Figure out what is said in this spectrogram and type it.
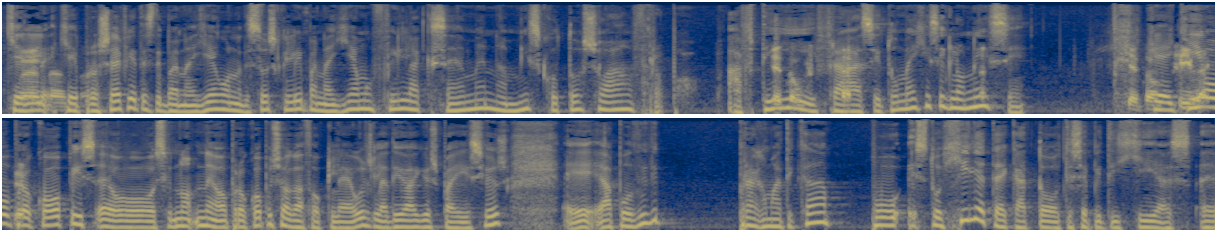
Και, ναι, ναι, και ναι. προσεύχεται στην Παναγία Γονατιστό και λέει Παναγία μου φύλαξέ με να μην σκοτώσω άνθρωπο. Αυτή η φράση του με έχει συγκλονίσει. Και, και εκεί ο Προκόπης, ε, ο, ναι, ο Προκόπης ο Αγαθοκλέους, δηλαδή ο Άγιος Παΐσιος, ε, αποδίδει πραγματικά στο 1000% της επιτυχίας ε,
